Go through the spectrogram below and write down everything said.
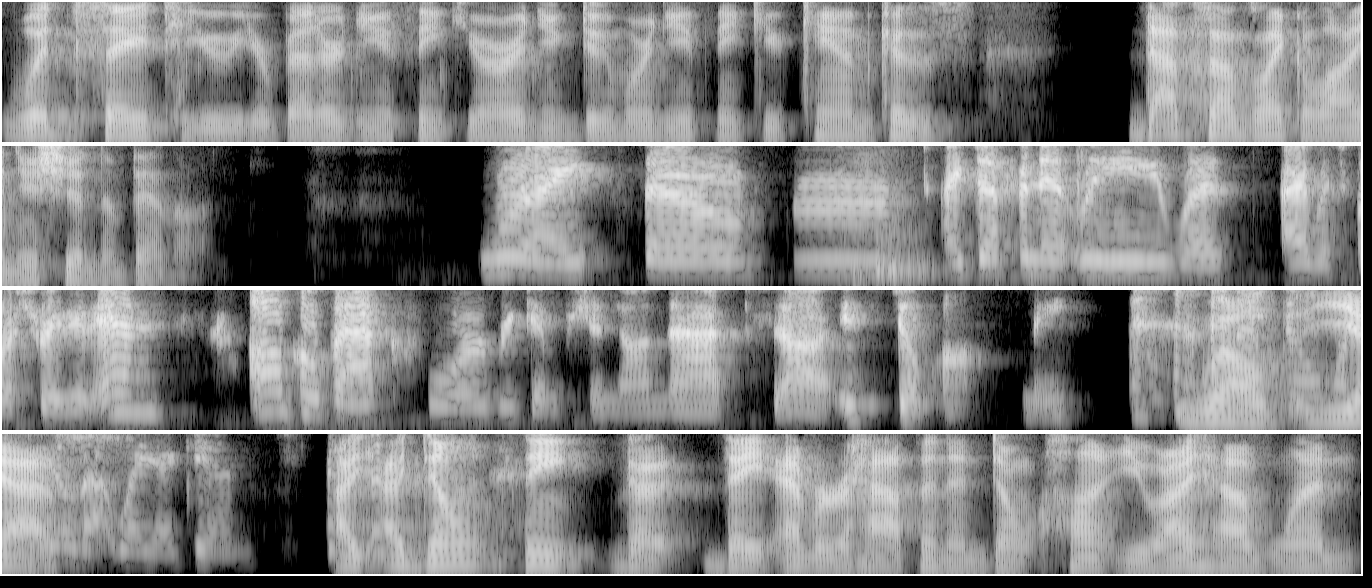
would say to you, "You're better than you think you are, and you can do more than you think you can." Because that sounds like a line you shouldn't have been on. Right. So um, I definitely was. I was frustrated, and I'll go back for redemption on that. Uh, it still haunts me. Well, yes. that way again. I, I don't think that they ever happen and don't haunt you. I have one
